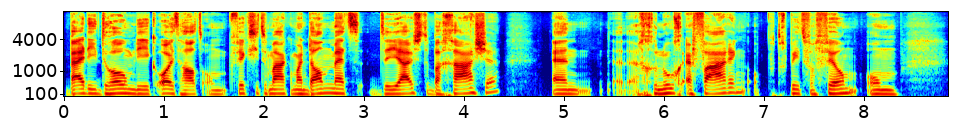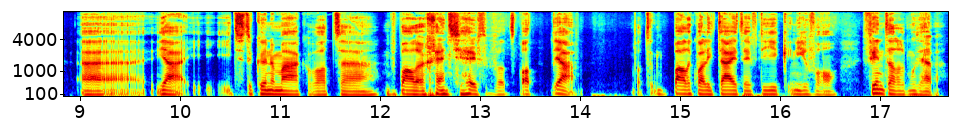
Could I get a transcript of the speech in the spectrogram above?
bij die droom die ik ooit had om fictie te maken, maar dan met de juiste bagage en genoeg ervaring op het gebied van film om ja, iets te kunnen maken wat een bepaalde urgentie heeft, wat, wat, ja, wat een bepaalde kwaliteit heeft die ik in ieder geval vind dat het moet hebben.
